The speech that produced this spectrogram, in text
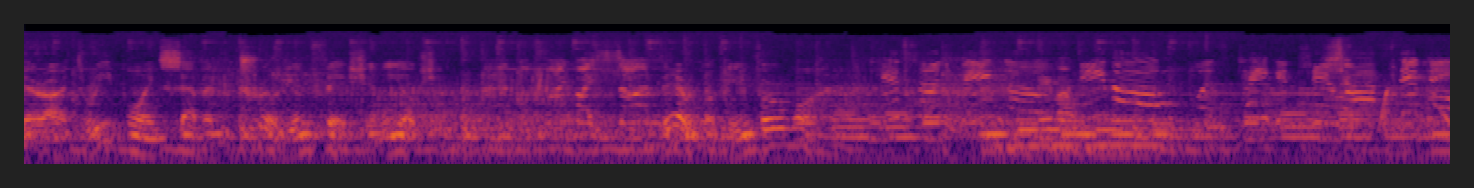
1.7 trillion fish in the ocean. Find my son! They're looking for one. His son Bingo. Nemo. Nemo was taken to uh, Sydney.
